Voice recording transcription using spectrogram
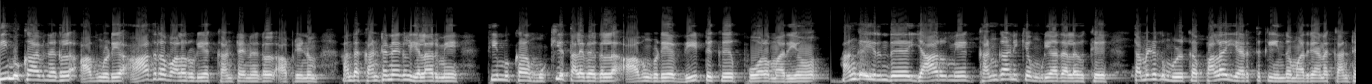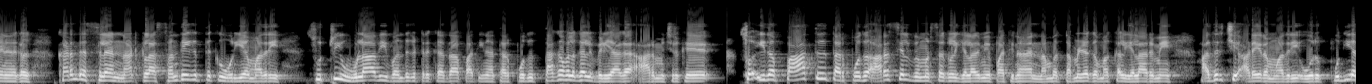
திமுகவினர்கள் அவங்களுடைய ஆதரவாளருடைய கண்டெய்னர்கள் அப்படின்னும் அந்த கண்டெய்னர்கள் எல்லாருமே திமுக முக்கிய தலைவர்கள் அவங்களுடைய வீட்டுக்கு போற மாதிரியும் அங்க இருந்து யாருமே கண்காணிக்க முடியாத அளவுக்கு தமிழகம் முழுக்க பல இடத்துக்கு இந்த மாதிரியான கண்டெய்னர்கள் கடந்த சில நாட்களாக சந்தேகத்துக்கு உரிய மாதிரி சுற்றி உலாவி வந்துகிட்டு இருக்கிறதா பார்த்தீங்கன்னா தற்போது தகவல்கள் வெளியாக ஆரம்பிச்சிருக்கு. ஸோ இதை பார்த்து தற்போது அரசியல் விமர்சகர்கள் எல்லாருமே பார்த்தீங்கன்னா நம்ம தமிழக மக்கள் எல்லாருமே அதிர்ச்சி அடைகிற மாதிரி ஒரு புதிய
